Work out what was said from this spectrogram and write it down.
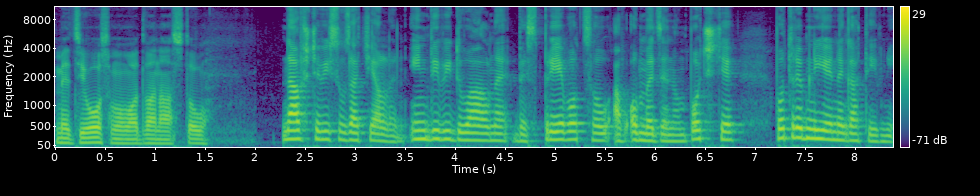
medzi 8 a 12. Návštevy sú zatiaľ len individuálne, bez prievodcov a v obmedzenom počte. Potrebný je negatívny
